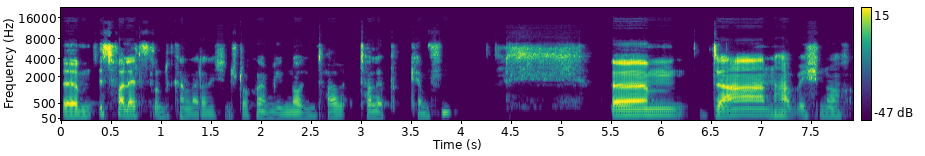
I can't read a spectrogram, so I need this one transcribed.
ähm, ist verletzt und kann leider nicht in Stockholm gegen Nordin Ta- Taleb kämpfen. Ähm, dann habe ich noch.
